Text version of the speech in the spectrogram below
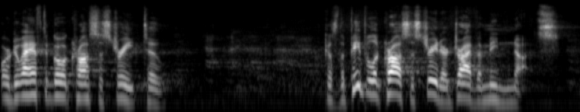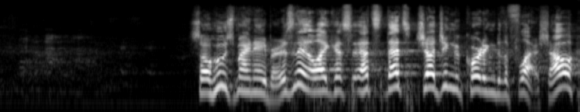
or do I have to go across the street too? because the people across the street are driving me nuts. So who's my neighbor? Isn't it like that's, that's judging according to the flesh? How,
